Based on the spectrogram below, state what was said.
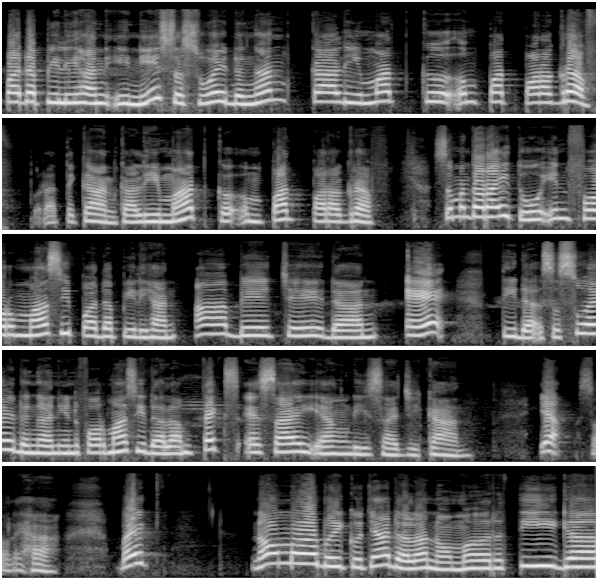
pada pilihan ini sesuai dengan kalimat keempat paragraf. Perhatikan kalimat keempat paragraf. Sementara itu, informasi pada pilihan A, B, C, dan E tidak sesuai dengan informasi dalam teks esai yang disajikan. Ya, soleha. Baik, Nomor berikutnya adalah nomor 13.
